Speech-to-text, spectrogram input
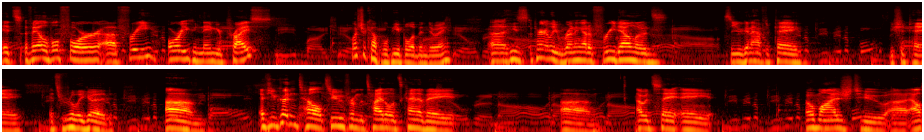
It's available for uh, free, or you can name your price, which a couple people have been doing. Uh, he's apparently running out of free downloads, so you're gonna have to pay. You should pay. It's really good. Um, if you couldn't tell too from the title, it's kind of a, um, I would say a homage to uh,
